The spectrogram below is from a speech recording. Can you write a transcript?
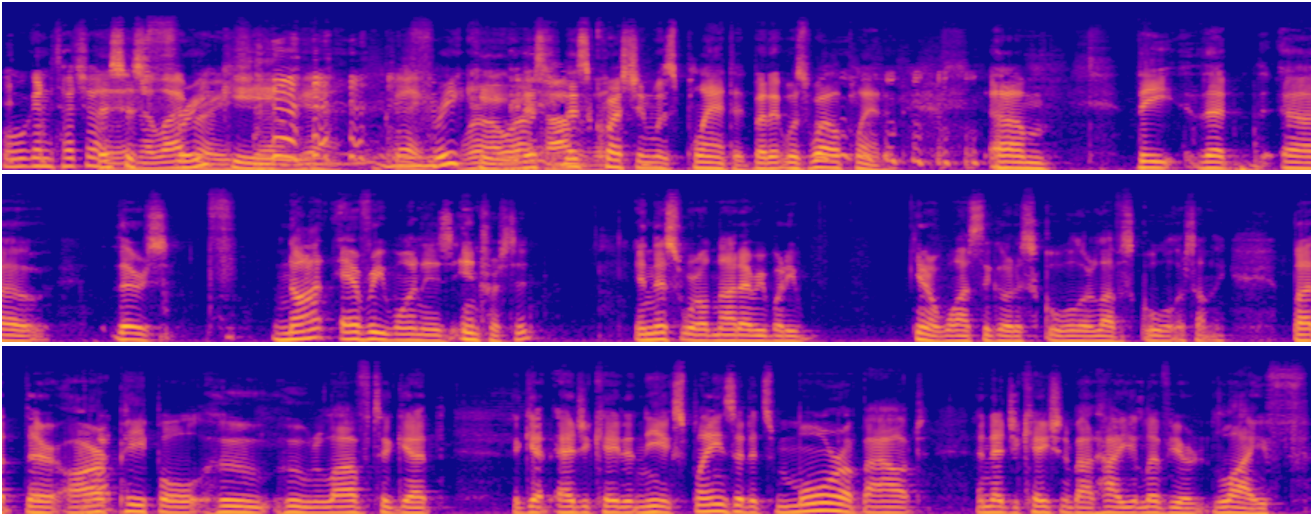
Well, we're going to touch on This it is in the library freaky. Yeah. Okay. freaky. We're- we're this this question was planted, but it was well planted. um, the that uh, there's f- not everyone is interested in this world. Not everybody, you know, wants to go to school or love school or something. But there are people who who love to get get educated, and he explains that it's more about an education about how you live your life.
